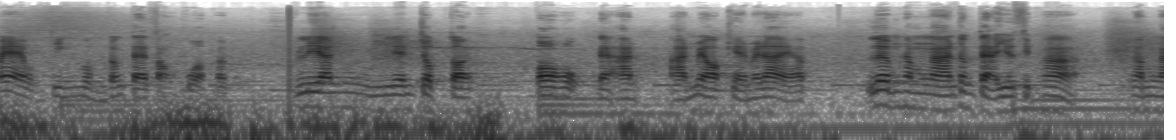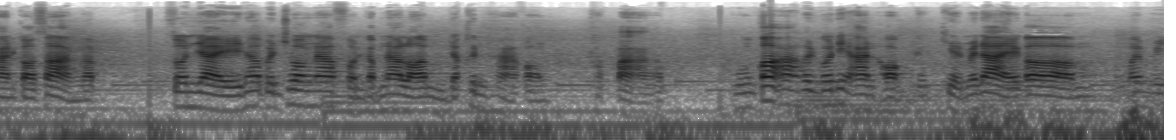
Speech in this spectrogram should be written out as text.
แม่ผมทิ้งผมตั้งแต่สองขวบครับ เรียนเรียนจบตอนป .6 แต่อ่านอ่านไม่ออกเขียนไม่ได้ครับ เริ่มทำงานตั้งแต่อายุ15ทำงานก่อสร้างครับ ส่วนใหญ่ถ้าเป็นช่วงหน้าฝนกับหน้าร้อนผมจะขึ้นหาของผักป่าครับ ผมก็เป็นคนที่อ่านออกเขียนไม่ได้ก็ไม่มี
